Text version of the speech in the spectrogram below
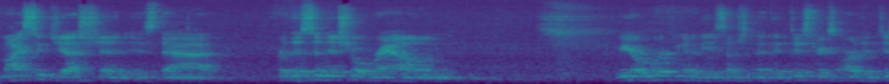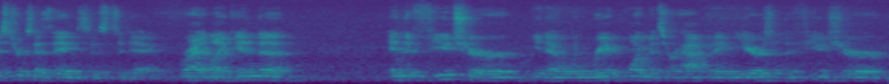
my suggestion is that for this initial round, we are working under the assumption that the districts are the districts as they exist today, right? Like in the, in the future, you know, when reappointments are happening, years in the future,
